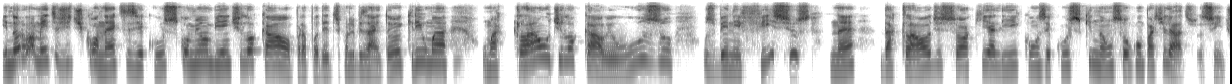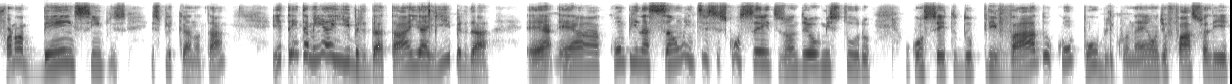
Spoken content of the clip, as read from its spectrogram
E normalmente a gente conecta esses recursos com o meu ambiente local para poder disponibilizar. Então, eu crio uma, uma cloud local, eu uso os benefícios, né, da cloud, só que ali com os recursos que não são compartilhados. Assim, de forma bem simples explicando, tá? E tem também a híbrida, tá? E a híbrida é, é uhum. a combinação entre esses conceitos, onde eu misturo o conceito do privado com o público, né? Onde eu faço ali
